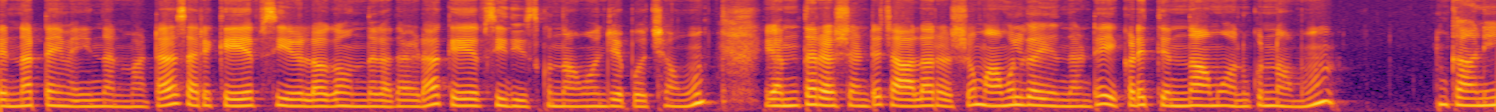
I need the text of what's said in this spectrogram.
డిన్నర్ టైం అయిందనమాట సరే కేఎఫ్సీ లాగా ఉంది కదా ఇక్కడ కేఎఫ్సీ తీసుకుందాము అని చెప్పి వచ్చాము. ఎంత రష్ అంటే చాలా రష్ మామూలుగా ఏంటంటే ఇక్కడే తిందాము అనుకున్నాము. కానీ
